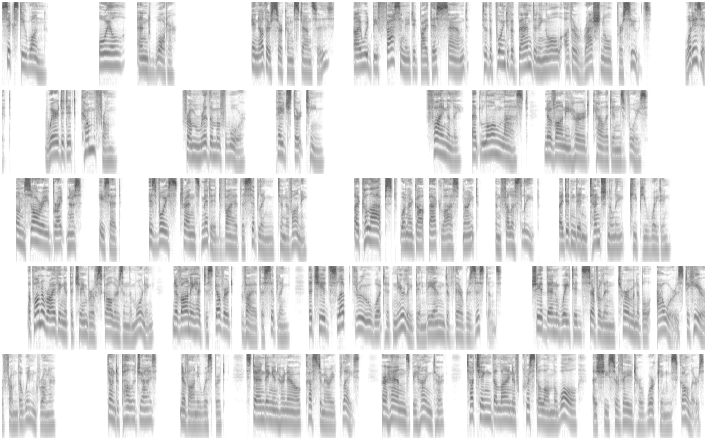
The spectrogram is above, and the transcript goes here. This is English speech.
61. Oil and Water. In other circumstances, I would be fascinated by this sand to the point of abandoning all other rational pursuits. What is it? Where did it come from? From Rhythm of War, page 13. Finally, at long last, Navani heard Kaladin's voice. I'm sorry, Brightness, he said, his voice transmitted via the sibling to Navani. I collapsed when I got back last night and fell asleep. I didn't intentionally keep you waiting. Upon arriving at the Chamber of Scholars in the morning, Navani had discovered, via the sibling, that she had slept through what had nearly been the end of their resistance. She had then waited several interminable hours to hear from the Windrunner. Don't apologize, Navani whispered, standing in her now customary place, her hands behind her, touching the line of crystal on the wall as she surveyed her working scholars.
